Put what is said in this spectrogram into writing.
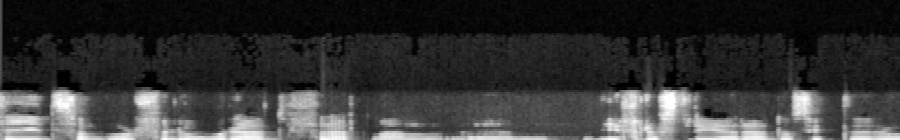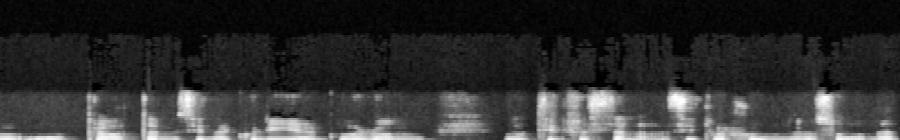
tid som går förlorad för att man ehm, är frustrerad och sitter och, och, pratar med sina kollegor om otillfredsställande situationer och så. Men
